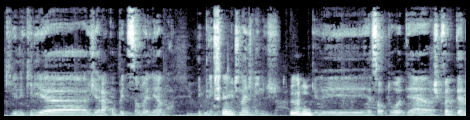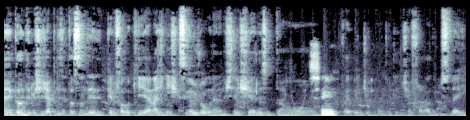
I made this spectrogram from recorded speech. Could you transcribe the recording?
Que ele queria gerar competição no elenco e principalmente Sim. nas linhas. Uhum. Que ele ressaltou até, acho que foi até naquela entrevista de apresentação dele, que ele falou que é nas linhas que se ganha o jogo, né? Nas trincheiras. Então, Sim. vai bem de conta que ele tinha falado disso daí.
